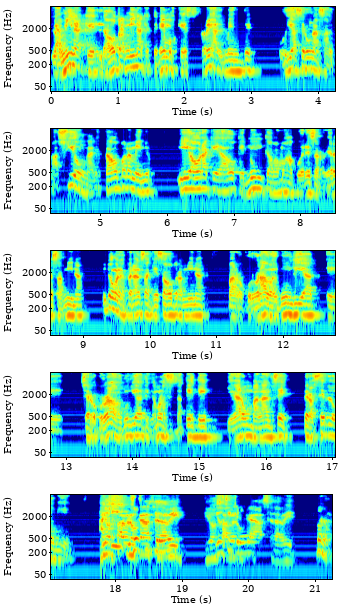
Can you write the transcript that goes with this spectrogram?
la mina que, la otra mina que tenemos que es realmente podía ser una salvación al Estado panameño y ahora ha quedado que nunca vamos a poder desarrollar esa mina. Yo tengo la esperanza que esa otra mina, Barro Colorado, algún día, eh, Cerro Colorado, algún día tengamos la sensatez de llegar a un balance, pero hacerlo bien. Dios sabe lo que hace David. Dios sabe lo que hace David. Bueno,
